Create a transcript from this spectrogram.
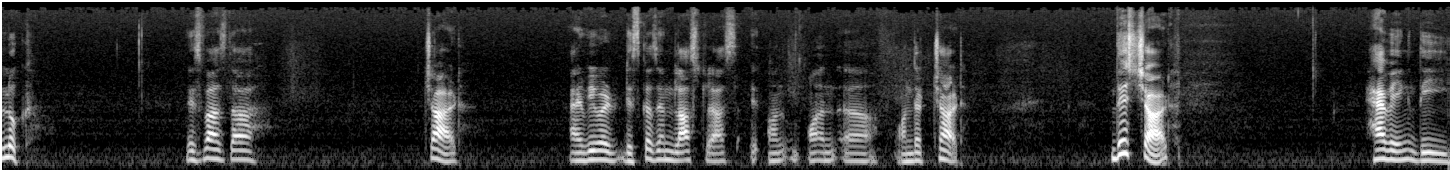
look. This was the chart and we were discussing last class on on uh, on that chart. This chart having the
